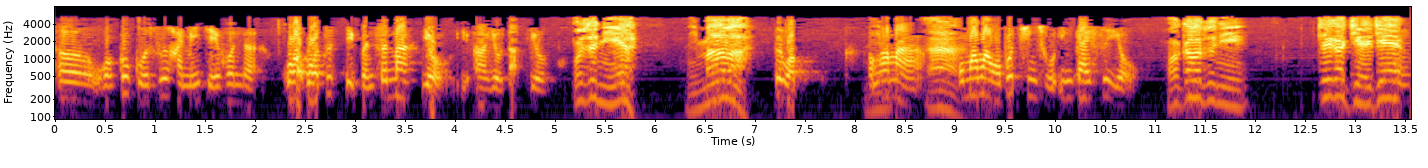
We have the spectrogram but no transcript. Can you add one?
呃，我姑姑是还没结婚的，我我自己本身嘛有啊、有的有，不是你，你妈妈，是我我妈妈，啊我妈妈我不清楚，应该是有。我告诉你，这个姐姐、嗯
